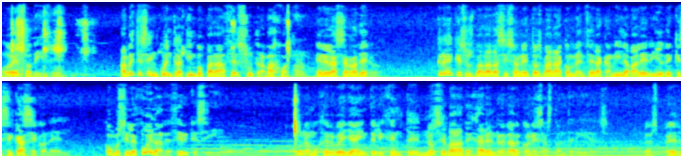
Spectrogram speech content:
o eso dice. A veces encuentra tiempo para hacer su trabajo aquí, en el aserradero. Cree que sus baladas y sonetos van a convencer a Camila Valerio de que se case con él. Como si le fuera a decir que sí. Una mujer bella e inteligente no se va a dejar enredar con esas tonterías. Espero.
